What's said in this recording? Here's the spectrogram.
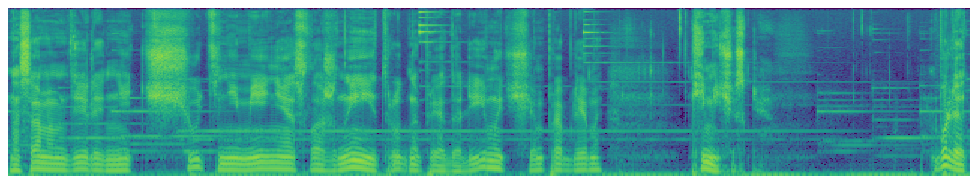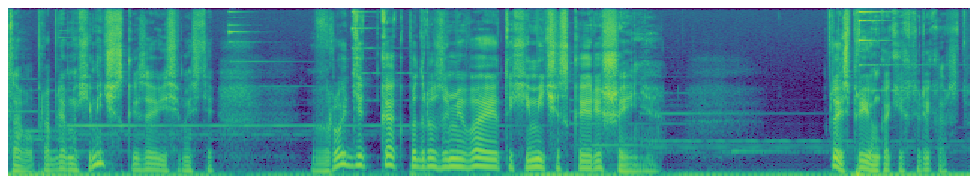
на самом деле ничуть не менее сложны и труднопреодолимы, чем проблемы химические. Более того, проблема химической зависимости вроде как подразумевает и химическое решение, то есть прием каких-то лекарств.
